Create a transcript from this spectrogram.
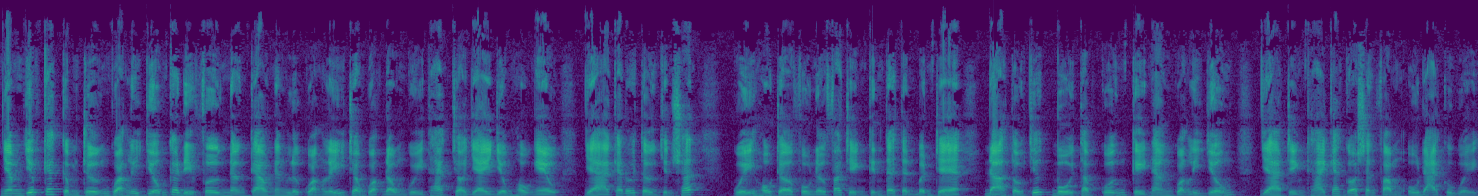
Nhằm giúp các cụm trưởng quản lý vốn các địa phương nâng cao năng lực quản lý trong hoạt động quỹ thác cho vay vốn hộ nghèo và các đối tượng chính sách, Quỹ hỗ trợ phụ nữ phát triển kinh tế tỉnh Bến Tre đã tổ chức buổi tập huấn kỹ năng quản lý vốn và triển khai các gói sản phẩm ưu đãi của quỹ.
